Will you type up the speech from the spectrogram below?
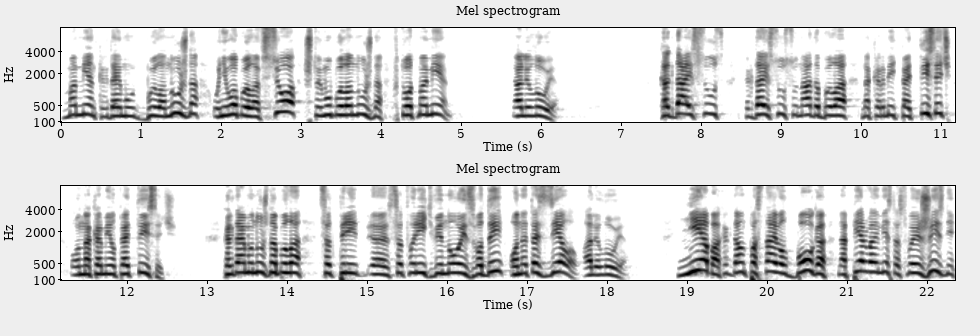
в момент, когда Ему было нужно, у Него было все, что Ему было нужно в тот момент. Аллилуйя. Когда Иисус, когда Иисусу надо было накормить пять тысяч, Он накормил пять тысяч. Когда ему нужно было э, сотворить вино из воды, он это сделал. Аллилуйя. Небо, когда он поставил Бога на первое место в своей жизни,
